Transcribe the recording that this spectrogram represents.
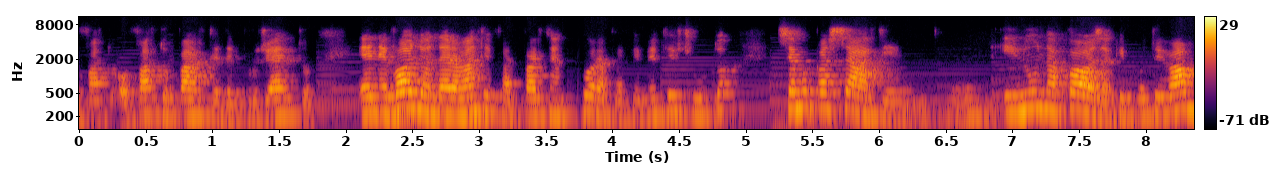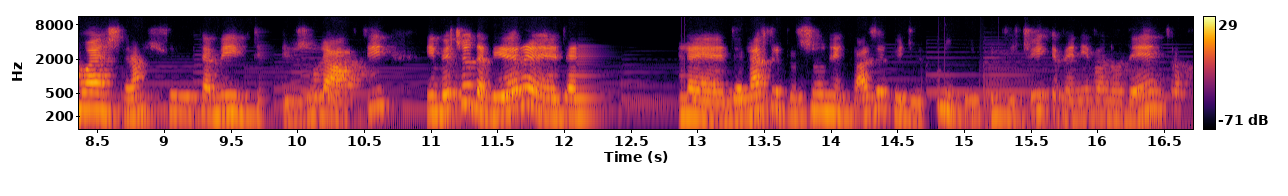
fatto, ho fatto parte del progetto e ne voglio andare avanti e far parte ancora perché mi è piaciuto, siamo passati in una cosa che potevamo essere assolutamente isolati, invece ad avere delle, delle altre persone in casa che giocano politici che venivano dentro,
